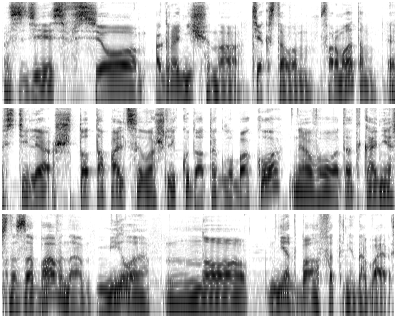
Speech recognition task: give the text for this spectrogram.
здесь все ограничено текстовым форматом в стиле «что-то пальцы вошли куда-то глубоко». Вот, это, конечно, забавно, мило, но нет, баллов это не добавит.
